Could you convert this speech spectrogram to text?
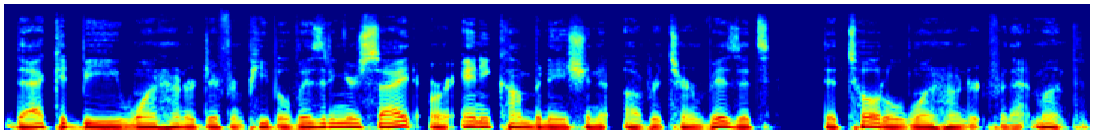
That could be 100 different people visiting your site or any combination of return visits that total 100 for that month.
